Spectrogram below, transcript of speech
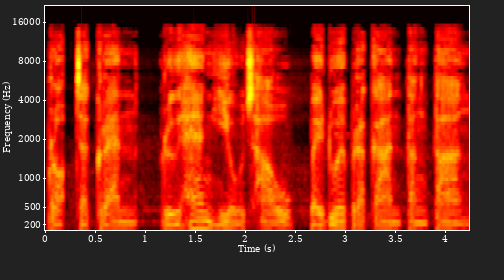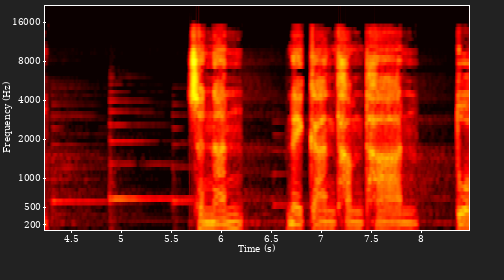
เพราะจะแกรนหรือแห้งเหี่ยวเฉาไปด้วยประการต่างๆ ฉะนั้นในการทำทาน ตัว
